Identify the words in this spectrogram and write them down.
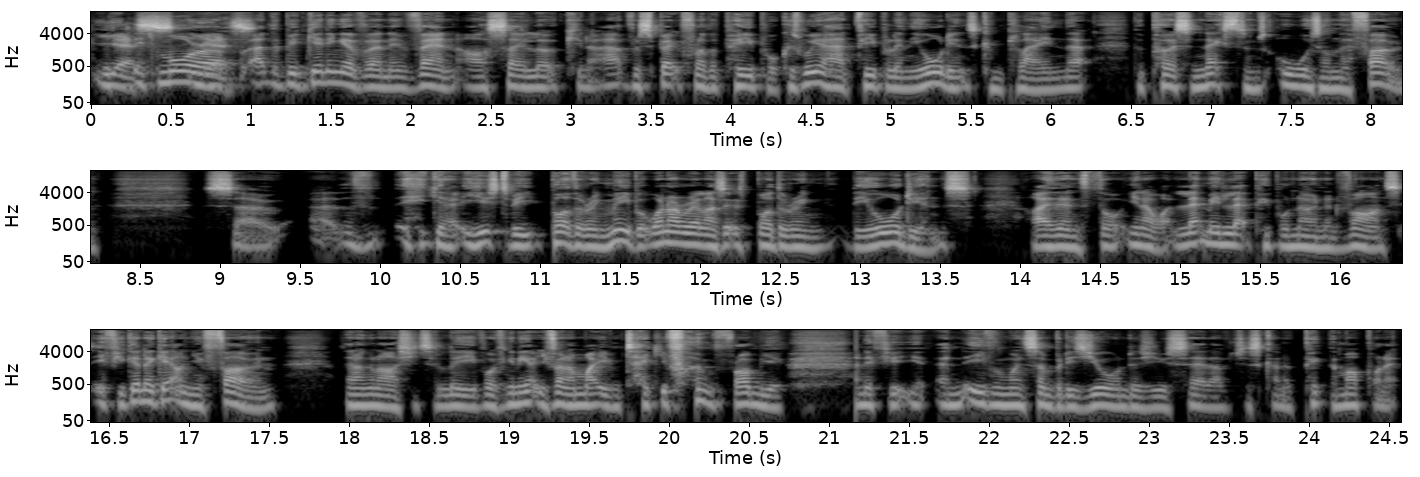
yes, it's more yes. at the beginning of an event. I'll say, look, you know, out of respect for other people, because we had people in the audience complain that the person next to them's always on their phone. So, uh, you know, it used to be bothering me, but when I realized it was bothering the audience, I then thought, you know what, let me let people know in advance. If you're going to get on your phone, then I'm going to ask you to leave. Or if you're going to get your phone, I might even take your phone from you. And if you, and even when somebody's yawned, as you said, I've just kind of picked them up on it.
